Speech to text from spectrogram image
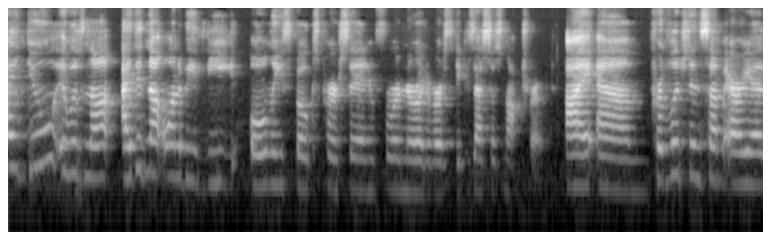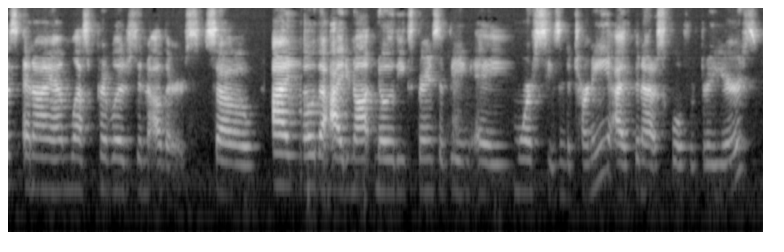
I knew it was not, I did not want to be the only spokesperson for neurodiversity because that's just not true. I am privileged in some areas and I am less privileged in others. So I know that I do not know the experience of being a more seasoned attorney. I've been out of school for three years.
